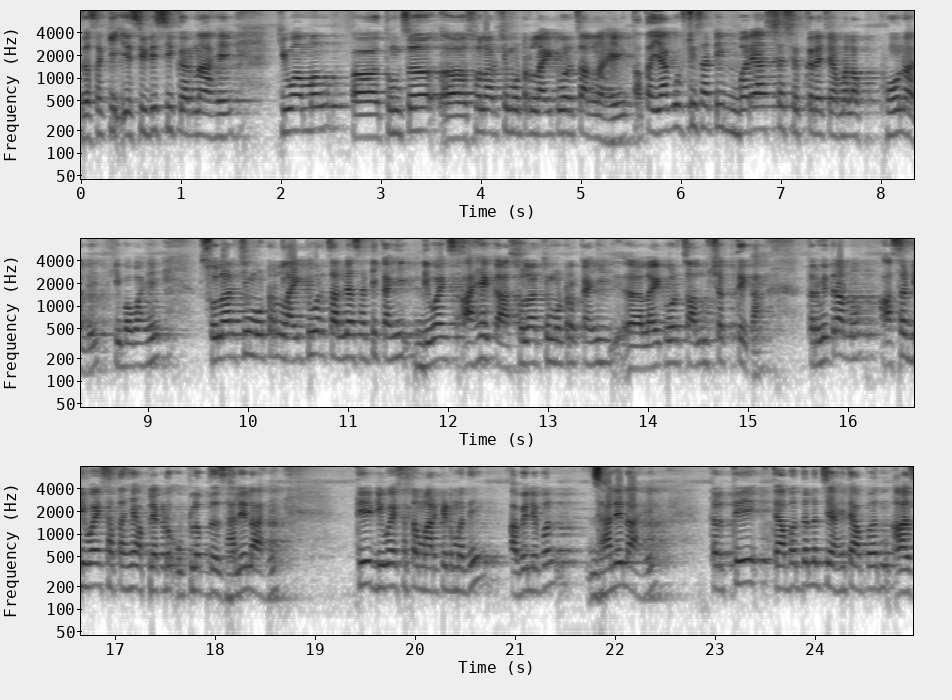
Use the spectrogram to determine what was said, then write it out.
जसं की एसीडीसी करणं आहे किंवा मग तुमचं सोलारची मोटर लाईटवर चालणं आहे. आता या गोष्टीसाठी बऱ्याचशा शेतकऱ्याचे आम्हाला फोन आले की बाबा हे सोलारची मोटर लाईटवर चालण्यासाठी काही डिव्हाइस आहे का? सोलारची मोटर काही लाईटवर चालू शकते का? तर मित्रांनो असं डिव्हाइस आता हे आपल्याकडे उपलब्ध झालेलं आहे. ते डिव्हाइस आता मार्केटमध्ये अवेलेबल झालेलं आहे. तर ते त्याबद्दलच जे आहे ते आपण आज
